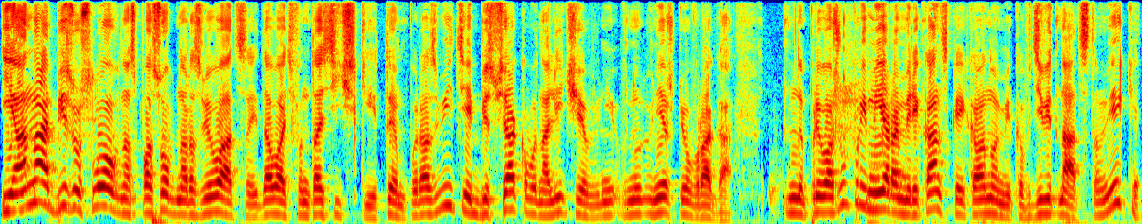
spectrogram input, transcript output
И она, безусловно, способна развиваться и давать фантастические темпы развития без всякого наличия внешнего врага. Привожу пример. Американская экономика в 19 веке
